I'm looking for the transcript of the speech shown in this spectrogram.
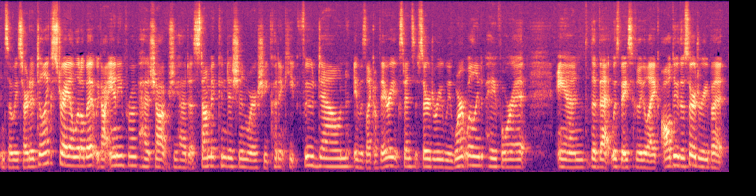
And so we started to like stray a little bit. We got Annie from a pet shop. She had a stomach condition where she couldn't keep food down. It was like a very expensive surgery. We weren't willing to pay for it. And the vet was basically like, I'll do the surgery, but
